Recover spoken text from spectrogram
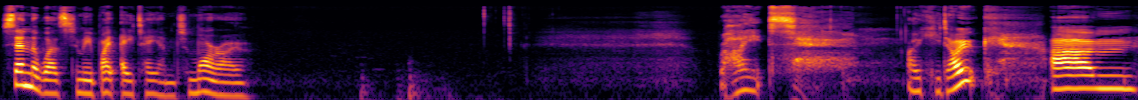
Send the words to me by 8am tomorrow. Right. Okie doke. Um,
